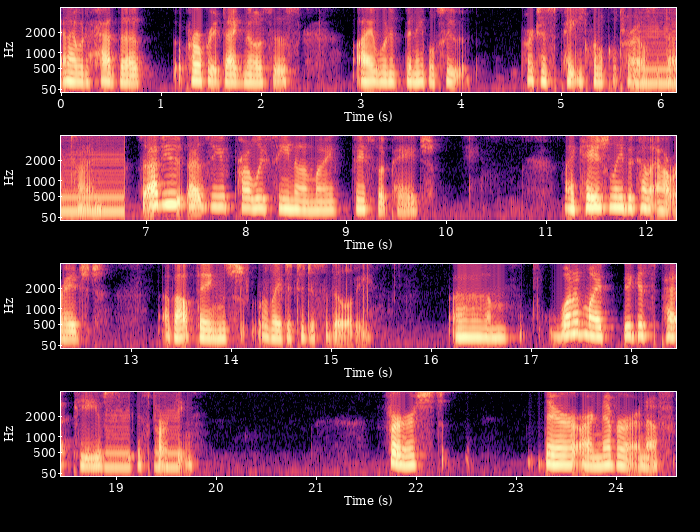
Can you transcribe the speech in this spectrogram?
and I would have had the appropriate diagnosis, I would have been able to participate in clinical trials at that time. So, as, you, as you've probably seen on my Facebook page, I occasionally become outraged about things related to disability. Um, one of my biggest pet peeves is parking. First, there are never enough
